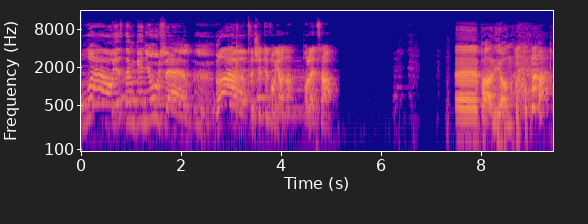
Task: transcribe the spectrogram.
Wow, jestem geniuszem! A! Zeszyty Wojana. Poleca Palion.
